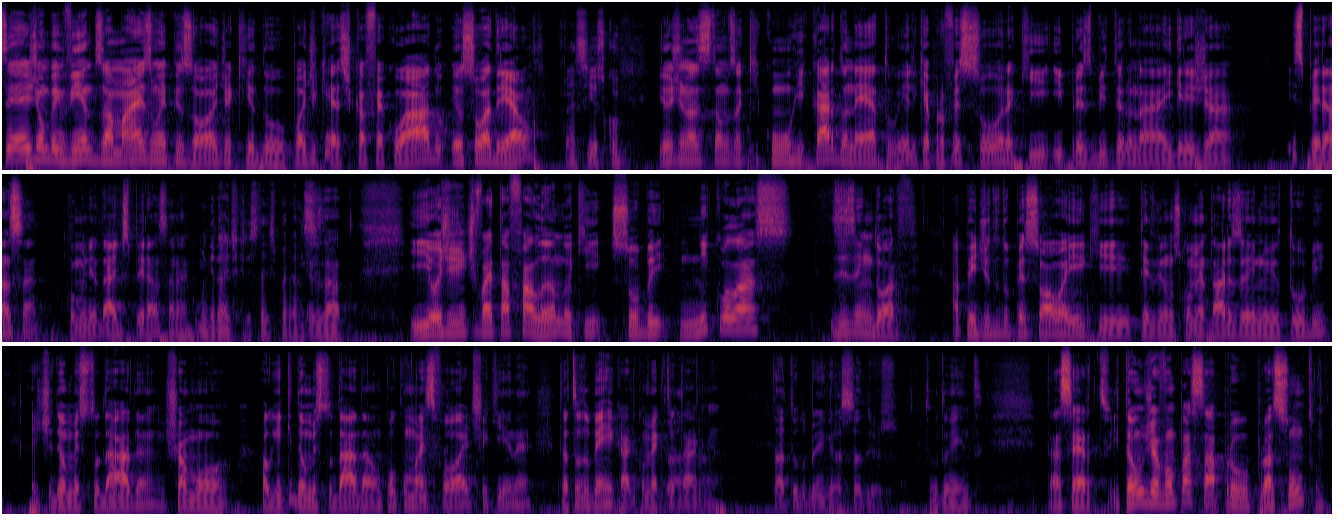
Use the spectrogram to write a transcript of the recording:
Sejam bem-vindos a mais um episódio aqui do podcast Café Coado. Eu sou o Adriel. Francisco. E hoje nós estamos aqui com o Ricardo Neto, ele que é professor aqui e presbítero na Igreja Esperança, Comunidade Esperança, né? Comunidade Cristã Esperança. Exato. E hoje a gente vai estar tá falando aqui sobre Nicolas Zizendorf, a pedido do pessoal aí que teve uns comentários aí no YouTube. A gente deu uma estudada, chamou alguém que deu uma estudada um pouco mais forte aqui, né? Tá tudo bem, Ricardo? Como é que tá, tu tá, tá, cara? Tá tudo bem, graças a Deus. Tudo indo. Tá certo. Então já vamos passar pro, pro assunto.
